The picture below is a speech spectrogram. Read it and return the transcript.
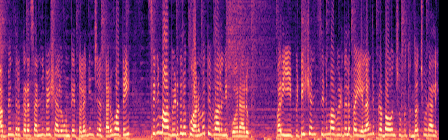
అభ్యంతరకర సన్నివేశాలు ఉంటే తొలగించిన తరువాతే సినిమా విడుదలకు అనుమతి ఇవ్వాలని కోరారు. మరి ఈ పిటిషన్ సినిమా విడుదలపై ఎలాంటి ప్రభావం చూపుతుందో చూడాలి.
